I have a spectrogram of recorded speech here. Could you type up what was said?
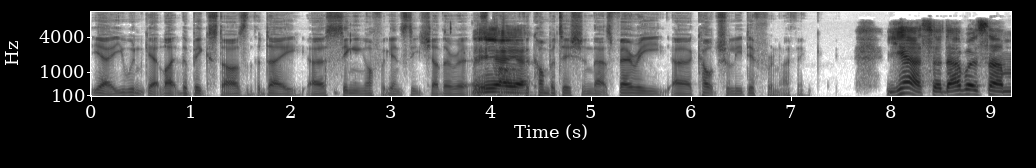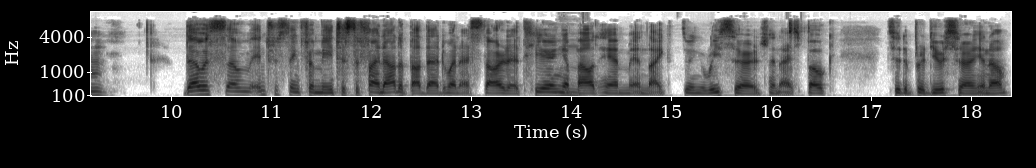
Yeah, you wouldn't get like the big stars of the day uh, singing off against each other as Yeah, part yeah. of the competition. That's very uh, culturally different, I think. yeah, so that was um, that was um, interesting for me just to find out about that when I started hearing Mm. about him and like doing research, and I spoke to the producer, you know.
